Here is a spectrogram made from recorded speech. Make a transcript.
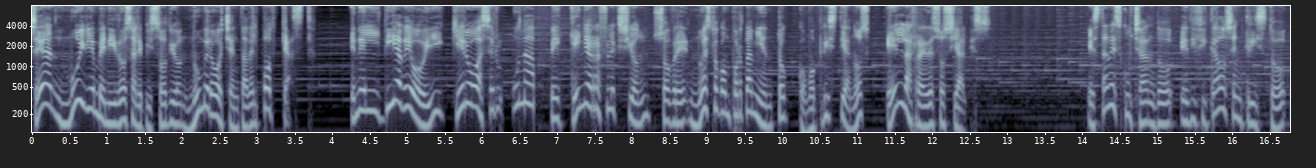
Sean muy bienvenidos al episodio número 80 del podcast. En el día de hoy quiero hacer una pequeña reflexión sobre nuestro comportamiento como cristianos en las redes sociales. Están escuchando Edificados en Cristo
